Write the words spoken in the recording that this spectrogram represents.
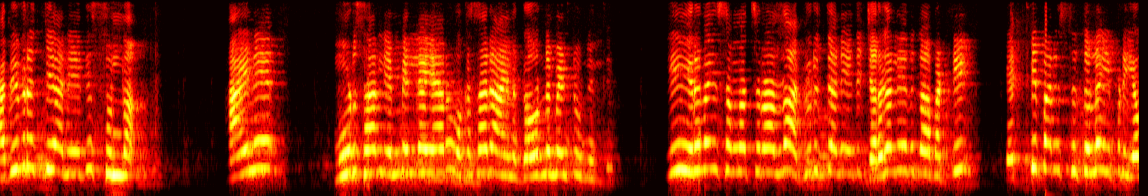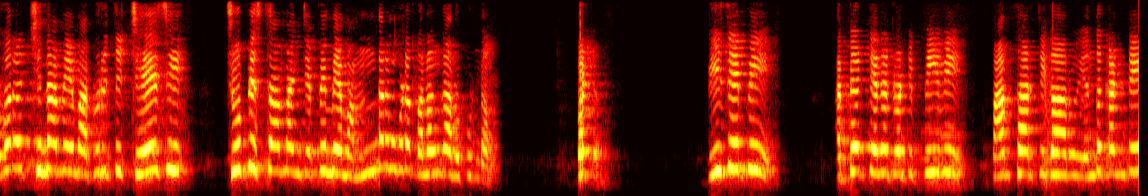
అభివృద్ధి అనేది సున్నా. ఆయనే మూడు సార్లు ఎమ్మెల్యే అయ్యారు ఒకసారి ఆయన గవర్నమెంట్ ఉంది ఈ ఇరవై సంవత్సరాల్లో అభివృద్ధి అనేది జరగలేదు కాబట్టి ఎట్టి పరిస్థితుల్లో ఇప్పుడు ఎవరు వచ్చినా మేము అభివృద్ధి చేసి చూపిస్తామని చెప్పి మేము అందరం కూడా బలంగా అనుకున్నాం. బట్ బీజేపీ అభ్యర్థి అయినటువంటి పివి పార్థసారథి గారు ఎందుకంటే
